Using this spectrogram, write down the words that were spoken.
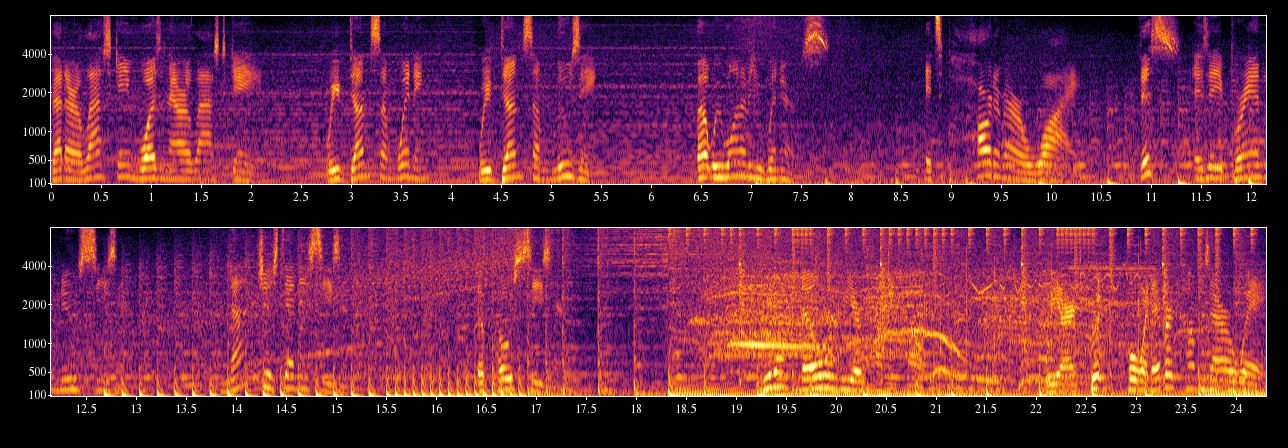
that our last game wasn't our last game. We've done some winning, we've done some losing, but we want to be winners. It's part of our why. This is a brand new season. Not just any season, the postseason. We don't know when we are coming home. We are equipped for whatever comes our way.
